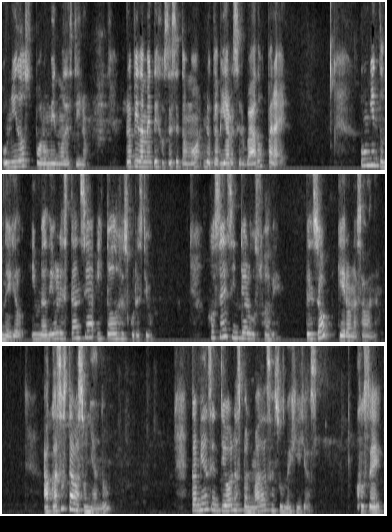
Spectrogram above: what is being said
unidos por un mismo destino. Rápidamente José se tomó lo que había reservado para él. Un viento negro invadió la estancia y todo se oscureció. José sintió algo suave. Pensó que era una sábana. ¿Acaso estaba soñando? También sintió las palmadas en sus mejillas. José,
